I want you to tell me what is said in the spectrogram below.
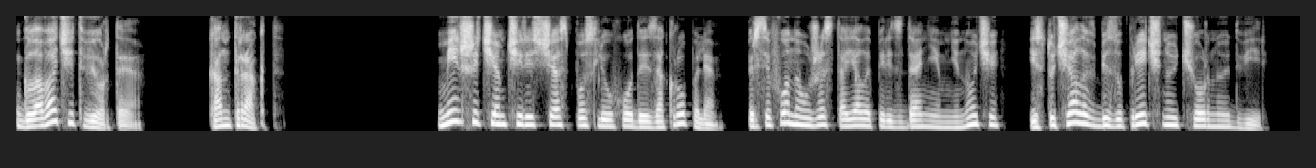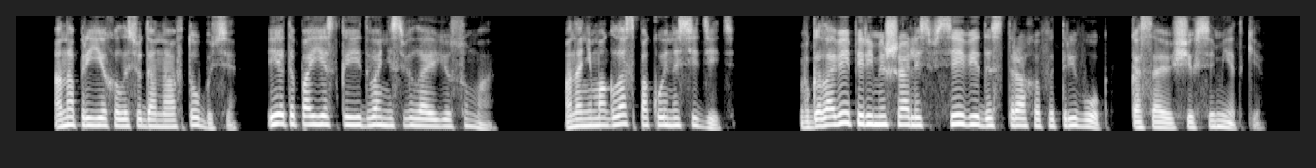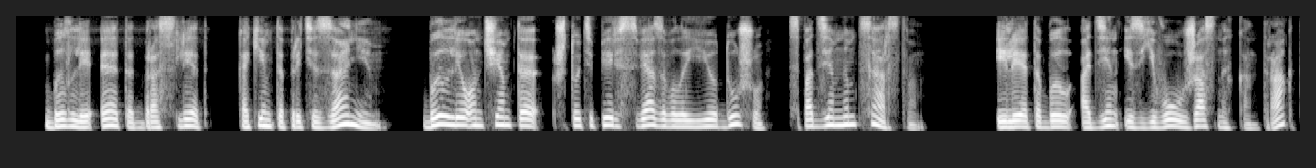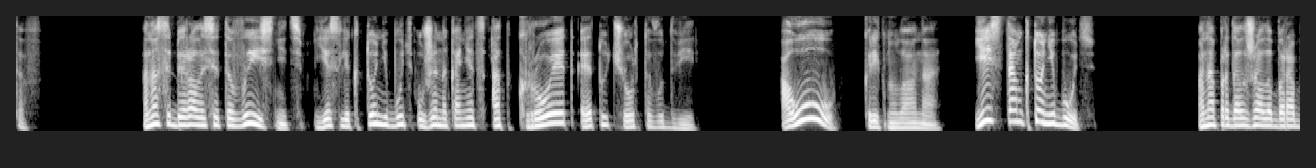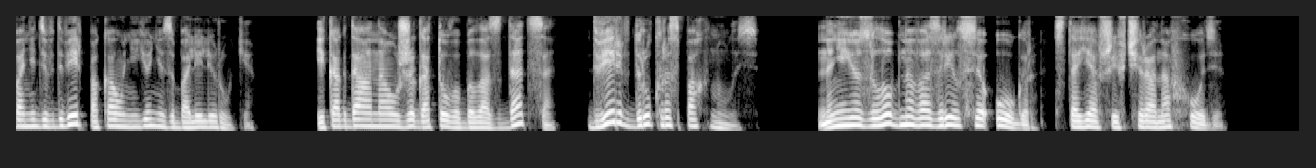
Глава четвертая. Контракт. Меньше чем через час после ухода из Акрополя Персефона уже стояла перед зданием Неночи и стучала в безупречную черную дверь. Она приехала сюда на автобусе, и эта поездка едва не свела ее с ума. Она не могла спокойно сидеть. В голове перемешались все виды страхов и тревог, касающихся метки. Был ли этот браслет каким-то притязанием? Был ли он чем-то, что теперь связывало ее душу с подземным царством? Или это был один из его ужасных контрактов? Она собиралась это выяснить, если кто-нибудь уже, наконец, откроет эту чертову дверь. «Ау!» — крикнула она. «Есть там кто-нибудь?» Она продолжала барабанить в дверь, пока у нее не заболели руки. И когда она уже готова была сдаться, дверь вдруг распахнулась. На нее злобно возрился огр, стоявший вчера на входе.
